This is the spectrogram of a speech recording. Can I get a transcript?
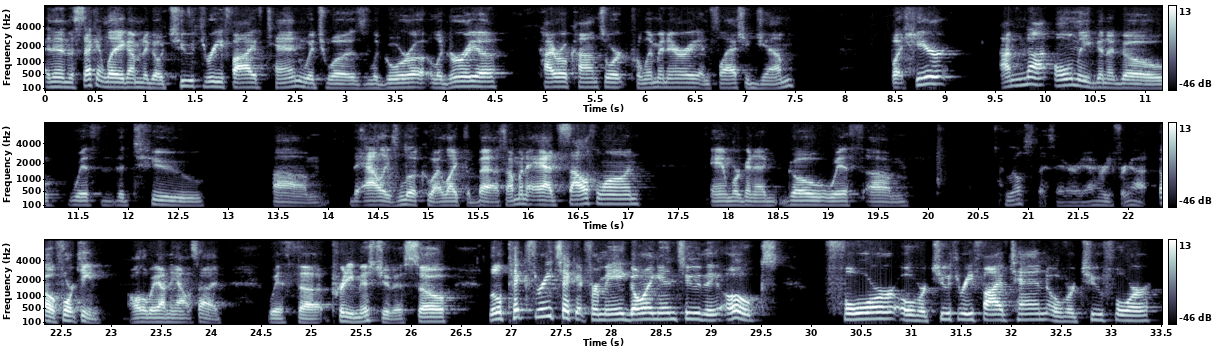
and then the second leg, I'm going to go two, three, five, ten, which was Ligura, Liguria, Cairo Consort, Preliminary, and Flashy Gem. But here, I'm not only going to go with the two, um, the alleys look who I like the best. I'm going to add South Lawn, and we're going to go with um, who else did I say already? I already forgot. Oh, 14, all the way on the outside with uh, Pretty Mischievous. So little pick three ticket for me going into the Oaks, four over two, three, five, 10 over two, four,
